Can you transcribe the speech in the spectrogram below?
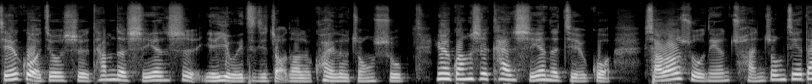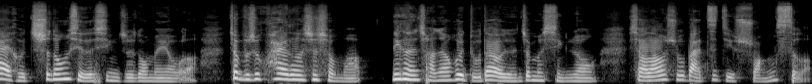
结果就是他们的实验室也以为自己找到了快乐中枢，因为光是看实验的结果，小老鼠连传宗接代和吃东西的性质都没有了。这不是快乐是什么？你可能常常会读到有人这么形容：小老鼠把自己爽死了。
